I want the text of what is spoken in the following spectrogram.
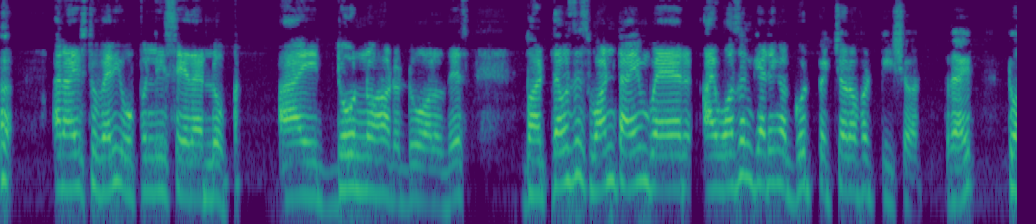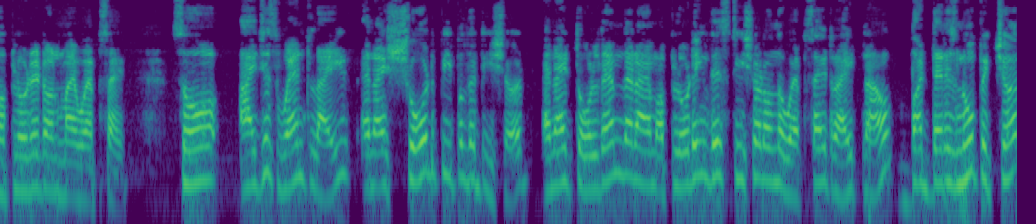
and I used to very openly say that, look, I don't know how to do all of this. But there was this one time where I wasn't getting a good picture of a t shirt, right? To upload it on my website. So I just went live and I showed people the t-shirt and I told them that I'm uploading this t-shirt on the website right now, but there is no picture,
